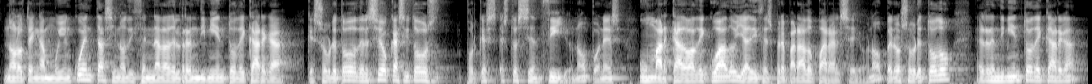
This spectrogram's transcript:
no lo tengan muy en cuenta, si no dicen nada del rendimiento de carga, que sobre todo del SEO casi todos porque esto es sencillo, ¿no? Pones un marcado adecuado y ya dices preparado para el SEO, ¿no? Pero sobre todo el rendimiento de carga,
